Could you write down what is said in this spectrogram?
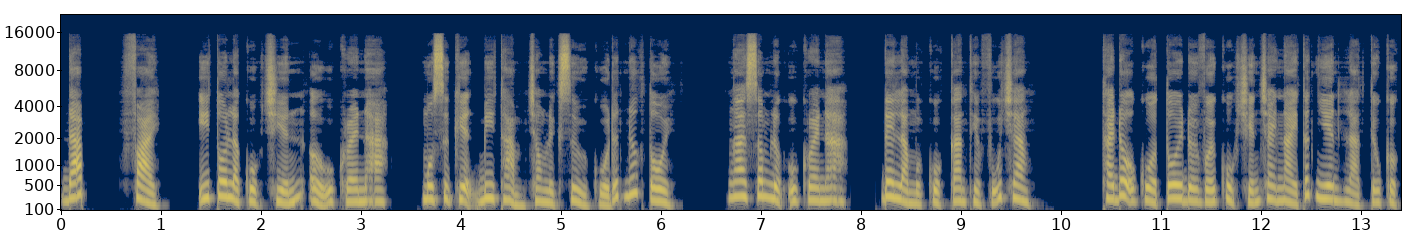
Đáp, phải, ý tôi là cuộc chiến ở Ukraine, một sự kiện bi thảm trong lịch sử của đất nước tôi. Nga xâm lược Ukraine, đây là một cuộc can thiệp vũ trang. Thái độ của tôi đối với cuộc chiến tranh này tất nhiên là tiêu cực.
